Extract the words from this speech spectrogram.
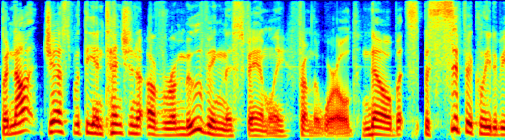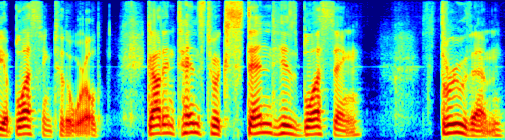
but not just with the intention of removing this family from the world. No, but specifically to be a blessing to the world. God intends to extend his blessing through them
